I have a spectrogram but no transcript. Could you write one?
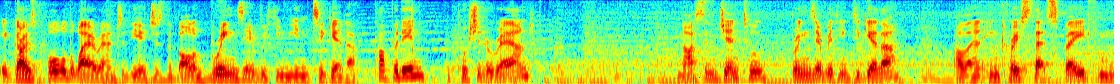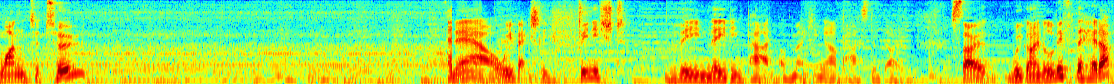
It goes all the way around to the edges of the bowl and brings everything in together. Pop it in and push it around. Nice and gentle, brings everything together. I'll then increase that speed from one to two. And Now we've actually finished the kneading part of making our pasta dough. So we're going to lift the head up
